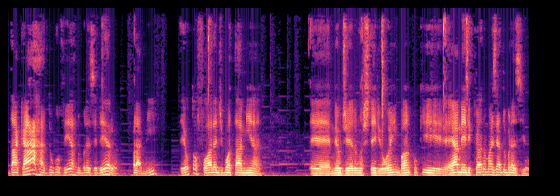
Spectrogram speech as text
da garra do governo brasileiro. Para mim, eu tô fora de botar minha é, meu dinheiro no exterior em banco que é americano, mas é do Brasil.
